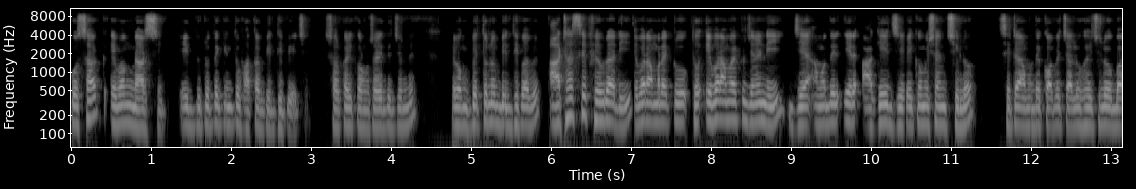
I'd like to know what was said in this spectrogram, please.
পোশাক এবং নার্সিং, এই দুটোতে কিন্তু ভাতা বৃদ্ধি পেয়েছে সরকারি কর্মচারীদের জন্য এবং বেতনও বৃদ্ধি পাবে। আঠাশে ফেব্রুয়ারি, এবার আমরা একটু, তো এবার আমরা একটু জেনে নিই যে আমাদের এর আগে যে পে কমিশন ছিল সেটা আমাদের কবে চালু হয়েছিল বা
